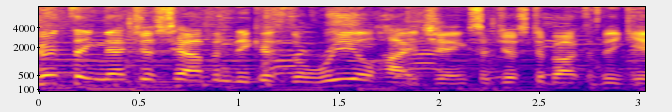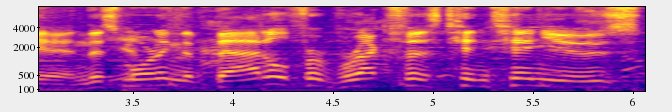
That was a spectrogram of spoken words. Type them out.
good thing that just happened because the real hijinks are just about to begin. This morning, the battle for breakfast continues.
